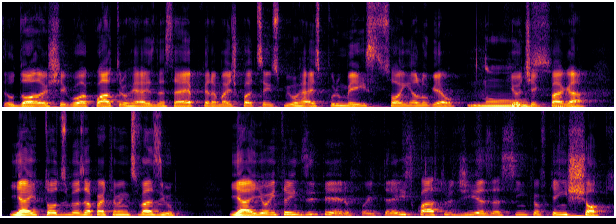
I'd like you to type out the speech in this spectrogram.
o dólar chegou a 4 reais nessa época, era mais de 400 mil reais por mês só em aluguel que eu tinha que Nossa. pagar. E aí todos os meus apartamentos vazios. E aí eu entrei em desespero. Foi 3, 4 dias assim que eu fiquei em choque.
